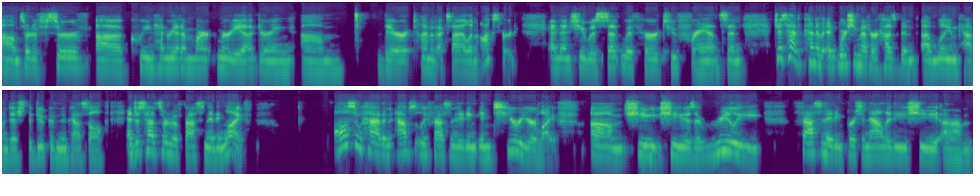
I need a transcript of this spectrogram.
um, sort of serve uh, Queen Henrietta Mar- Maria during um, their time of exile in Oxford. And then she was sent with her to France and just had kind of, where she met her husband, um, William Cavendish, the Duke of Newcastle, and just had sort of a fascinating life. Also had an absolutely fascinating interior life. Um, she she is a really fascinating personality. She um,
